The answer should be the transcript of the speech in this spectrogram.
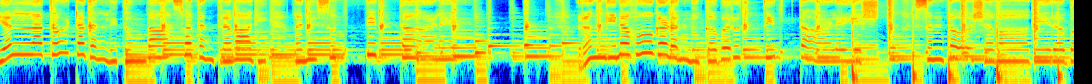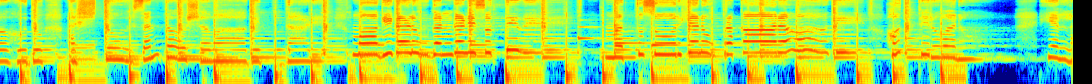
ಎಲ್ಲ ತೋಟದಲ್ಲಿ ತುಂಬಾ ಸ್ವತಂತ್ರವಾಗಿ ಅನಿಸುತ್ತಿದ್ದಾಳೆ. ರಂಗಿನ ಹೂಗಳನ್ನು ಕಬರುತ್ತಿದ್ದಾಳೆ. ಎಷ್ಟು ಸಂತೋಷವಾಗಿರಬಹುದು, ಅಷ್ಟು ಸಂತೋಷವಾಗಿದ್ದಾಳೆ. ಮಾಗಿಗಳು ಗನ್ಗಣಿಸುತ್ತಿವೆ ಮತ್ತು ಸೂರ್ಯನು ಪ್ರಕಾರವಾಗಿ ಹೊತ್ತಿರುವನು. ಎಲ್ಲ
